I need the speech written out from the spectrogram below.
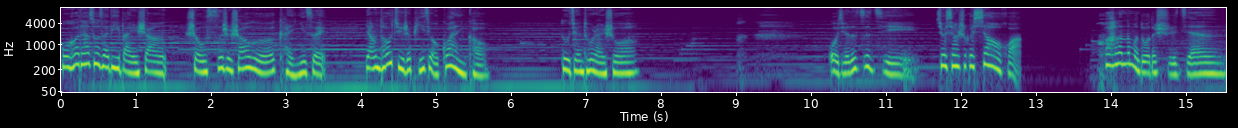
我和他坐在地板上，手撕着烧鹅啃一嘴，仰头举着啤酒灌一口。杜鹃突然说：“我觉得自己就像是个笑话，花了那么多的时间、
